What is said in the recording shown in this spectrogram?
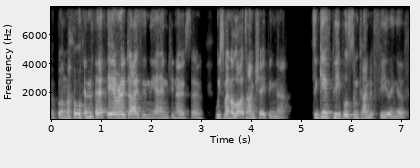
a bummer when the hero dies in the end, you know. So we spent a lot of time shaping that to give people some kind of feeling of,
